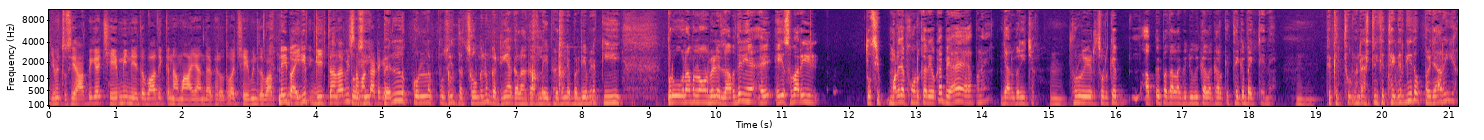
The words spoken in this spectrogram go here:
ਜਿਵੇਂ ਤੁਸੀਂ ਆਪ ਵੀ ਗਏ 6 ਮਹੀਨੇ ਤੋਂ ਬਾਅਦ ਇੱਕ ਨਵਾਂ ਆ ਜਾਂਦਾ ਫਿਰ ਉਹ ਤੋਂ ਬਾਅਦ 6 ਮਹੀਨੇ ਤੋਂ ਬਾਅਦ ਨਹੀਂ ਬਾਈ ਜੀ ਗੀਤਾਂ ਦਾ ਵੀ ਸਮਾਂ ਘਟ ਗਿਆ। ਬਿਲਕੁਲ ਤੁਸੀਂ ਦੱਸੋ ਮੈਨੂੰ ਗੱਡੀਆਂ ਕਲਾਕਾਰ ਲਈ ਫਿਰਦੇ ਨੇ ਵੱਡੀਆਂ ਵੱਡੀਆਂ ਕੀ ਪ੍ਰੋਗਰਾਮ ਲਾਉਣ ਵੇਲੇ ਲੱਭਦੇ ਨਹੀਂ ਇਸ ਵਾਰੀ ਤੁਸੀਂ ਮਾੜਾ ਜਿਹਾ ਫੋਨ ਕਰਿਓ ਕਿ ਵਿਆਹ ਹੈ ਆਪਣੇ ਜਨਵਰੀ ਚ? ਤੁਹਾਨੂੰ ਰੇਟ ਸੁਣ ਕੇ ਆਪੇ ਪਤਾ ਲੱਗ ਜੂ ਵੀ ਕਲਾਕਾਰ ਕਿੱਥੇ ਕਿ ਬੈਠੇ ਨੇ। ਫਿਰ ਕਿੱਥੋਂ ਇੰਡਸਟਰੀ ਕਿੱਥੇ ਗਿਰ ਗਈ ਤਾਂ ਉੱਪਰ ਜਾ ਰਹੀ ਆ।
